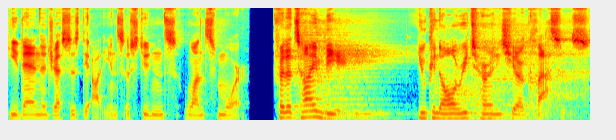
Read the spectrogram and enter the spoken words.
He then addresses the audience of students once more. For the time being, you can all return to your classes.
